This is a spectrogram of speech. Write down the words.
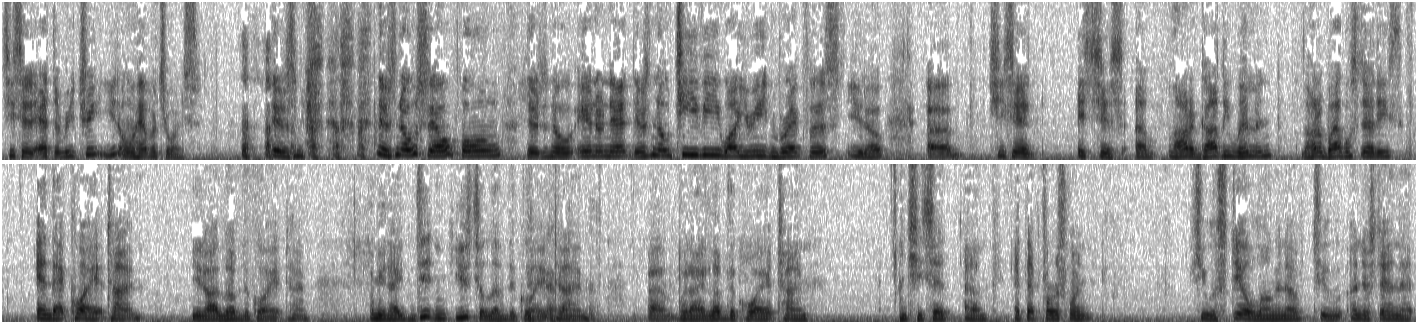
She said, At the retreat, you don't have a choice. There's, there's no cell phone, there's no internet, there's no TV while you're eating breakfast, you know. Um, she said, It's just a lot of godly women, a lot of Bible studies, and that quiet time. You know, I love the quiet time. I mean, I didn't used to love the quiet time, um, but I love the quiet time. And she said um, at that first one, she was still long enough to understand that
